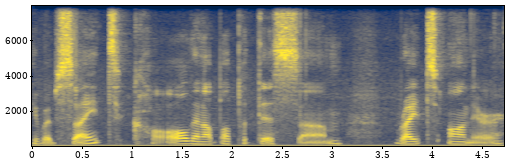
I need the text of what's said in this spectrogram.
a website called, and I'll, I'll put this um, right on there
